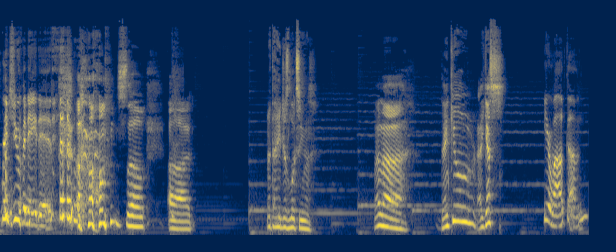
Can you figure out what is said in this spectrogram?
Rejuvenated. um, so, uh, but then he just looks at you. Well, uh, thank you. I guess. You're welcome.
